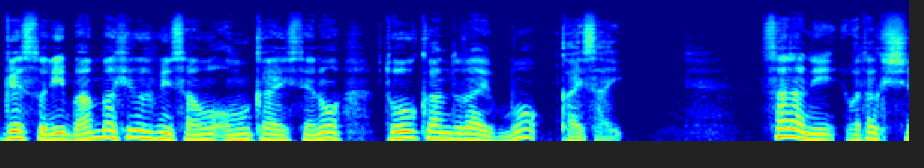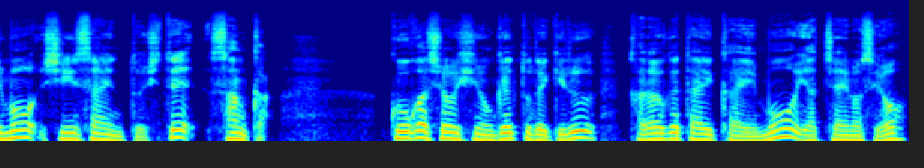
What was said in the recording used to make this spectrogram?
ゲストに馬場博文さんをお迎えしてのトークライブも開催。さらに私も審査員として参加。豪華賞品をゲットできるカラオケ大会もやっちゃいますよ。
